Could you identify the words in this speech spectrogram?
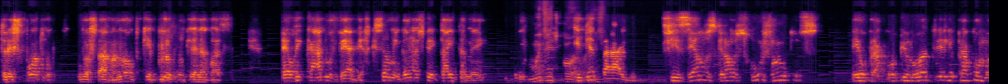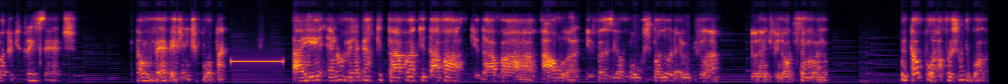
Três pontos não gostava não, porque porque negócio. É o Ricardo Weber, que se não me engano, acho que ele está aí também. Muito gente boa. E detalhe, fizemos ground school juntos. Eu para copiloto e ele para comando de 37. Então, o Weber, gente boa pra c... Aí era o Weber que, tava, que, dava, que dava aula e fazia voos panorâmicos lá, durante o final de semana. Então, porra, foi show de bola.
